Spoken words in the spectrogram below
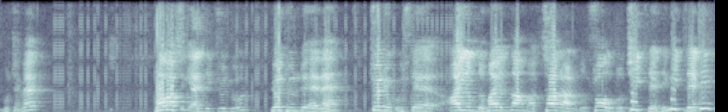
Bu sefer babası geldi çocuğun götürdü eve. Çocuk işte ayıldı mayıldı ama sarardı, soldu, titredi, mitredi,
